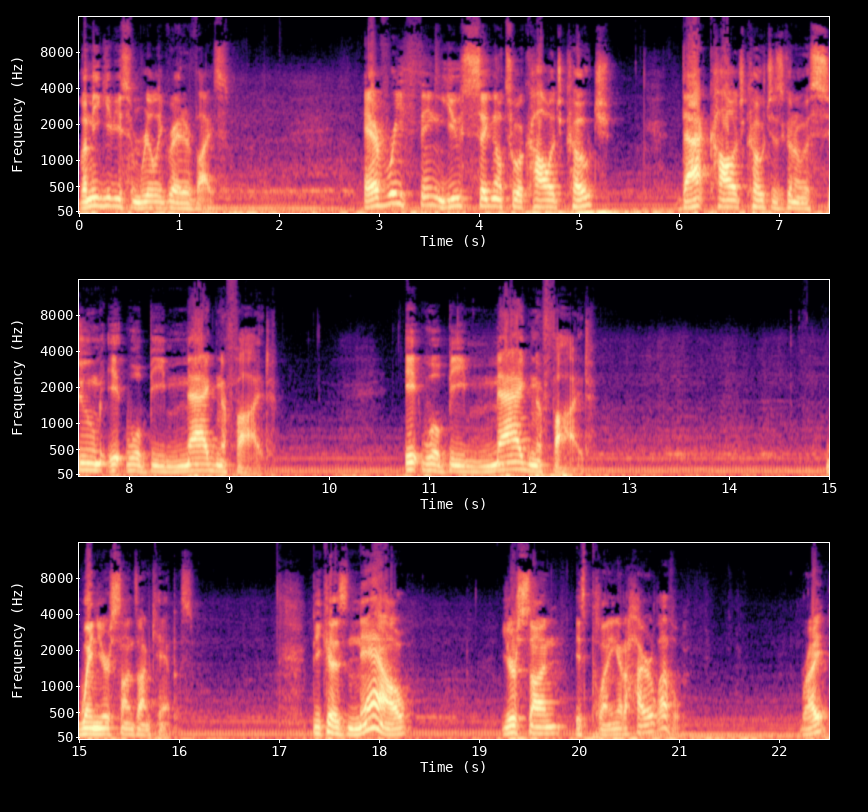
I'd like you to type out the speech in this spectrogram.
Let me give you some really great advice everything you signal to a college coach, that college coach is going to assume it will be magnified. It will be magnified when your son's on campus. Because now your son is playing at a higher level, right?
